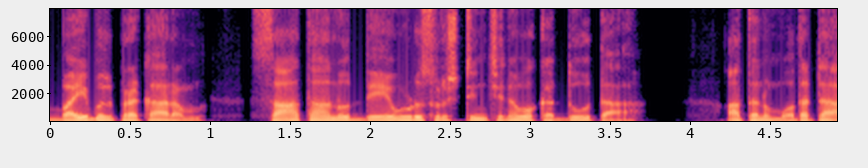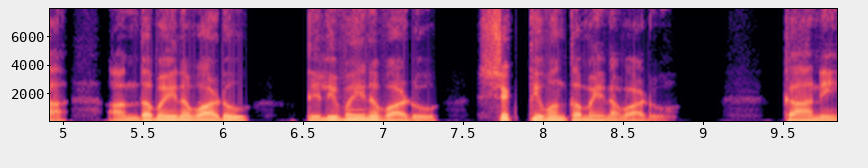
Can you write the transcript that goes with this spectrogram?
బైబుల్ ప్రకారం సాతాను దేవుడు సృష్టించిన ఒక దూత. అతను మొదట అందమైనవాడు తెలివైనవాడు శక్తివంతమైనవాడు. కాని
